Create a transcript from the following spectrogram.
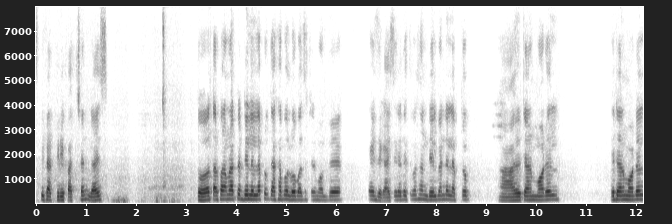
স্পিকার ফ্রি পাচ্ছেন গাইজ তো তারপর আমরা একটা ডেলের ল্যাপটপ দেখাবো লো বাজেটের মধ্যে। এই যে গাইস এটা দেখতে পাচ্ছেন ডেল ব্র্যান্ডের ল্যাপটপ আর এটার মডেল এটার মডেল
